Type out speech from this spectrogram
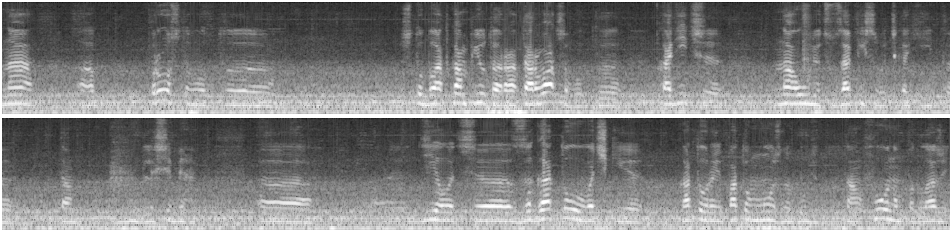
на э, просто вот, э, чтобы от компьютера оторваться, вот, ходить на улицу, записывать какие-то там для себя, делать заготовочки, которые потом можно будет там фоном подложить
